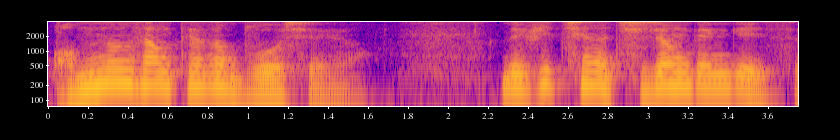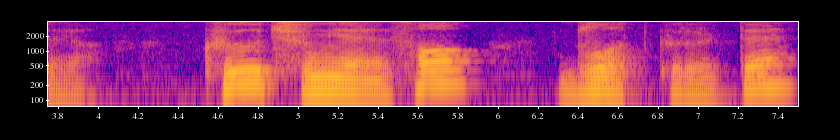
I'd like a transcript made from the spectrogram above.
없는 상태에서 무엇이에요. 근데 which는 지정된 게 있어요. 그 중에서 무엇 그럴 때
